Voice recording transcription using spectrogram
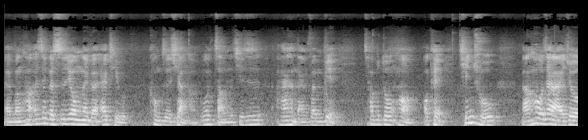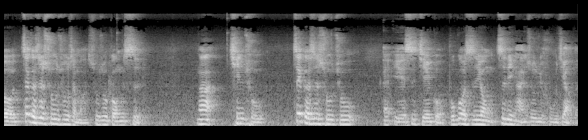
呃，门号，这个是用那个 active。控制项啊，不过长得其实还很难分辨，差不多哈。OK，清除，然后再来就这个是输出什么？输出公式。那清除这个是输出，哎，也是结果，不过是用自定函数去呼叫的。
